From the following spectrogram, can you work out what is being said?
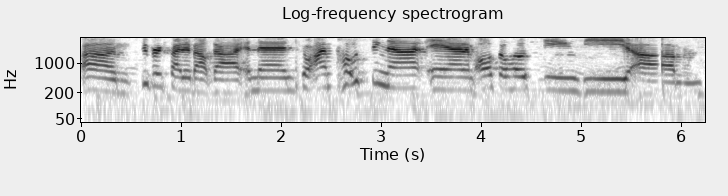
Um, super excited about that. And then so I'm hosting that, and I'm also hosting the. Um,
